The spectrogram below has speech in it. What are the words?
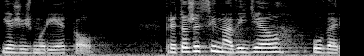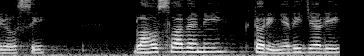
Ježiš mu riekol, pretože si ma videl, uveril si. Blahoslavení, ktorí nevideli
